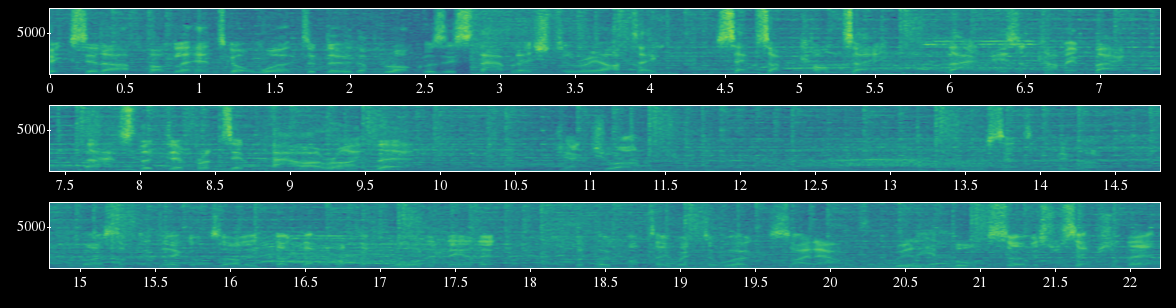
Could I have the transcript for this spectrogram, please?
picks it up. Poglajen's got work to do. The block was established. Uriarte sets up Conte. That isn't coming back. That's the difference in power right there. Jiang Chuan centre the big one. Devised something there, Gonzalez. Dug that one off the floor, didn't he? And then Facundo Conte went to work side out. Really important service reception there.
